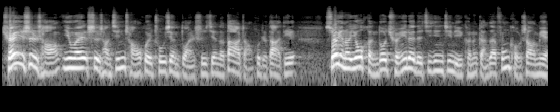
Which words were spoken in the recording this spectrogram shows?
权益市场因为市场经常会出现短时间的大涨或者大跌，所以呢，有很多权益类的基金经理可能赶在风口上面，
